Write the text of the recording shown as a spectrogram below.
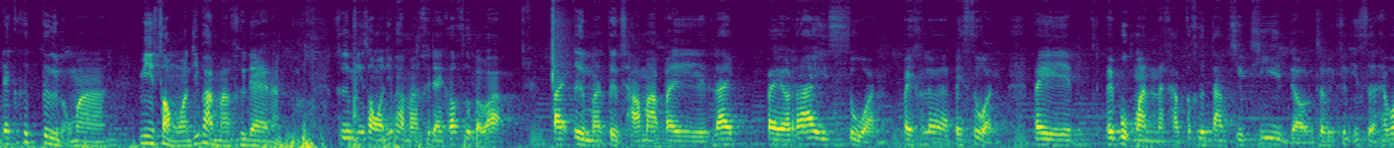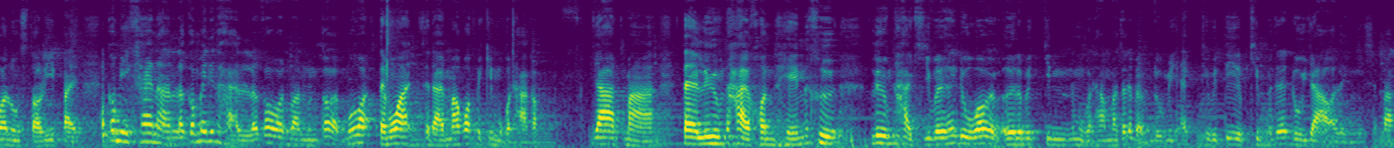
แดนก็คือตื่นออกมา มีสองวันที่ผ่านมาคือแดนอะคือมีสองวันที่ผ่านมาคือแดนก็คือแบบว่า ไปตื่นมาตื่นเช้ามาไปไล่ไปไร่สวนไปเขาเรียกว่าอะไรไปสวนไปไปปลูกมันนะครับ ก็คือตามคลิปที่เดี๋ยวจะไปขึ้นอินเสิร์ตให้ว่าลงสตอรี่ไป ก็มีแค่นั้นแล้วก็ไม่ได้ถ่ายแล้วก็วันๆมันก็แบบเมื่อวานแต่เมื่อวานเสียดายมากว่าไปกินหมูกระทะกับ ญาติมา แต่ลืมถ่ายคอนเทนต์คือลืมถ่ายคลิปไว้ให้ดูว่าแบบเออเราไปกินหมูกระทะมาจะได้แบบดูมีแอคทิวิตี้คลิปมันจะได้ดูยาวอะไรอย่างงี้ใช่ปะ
